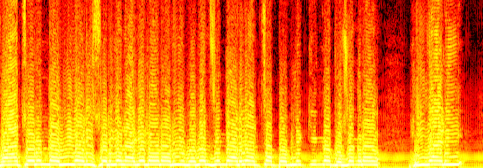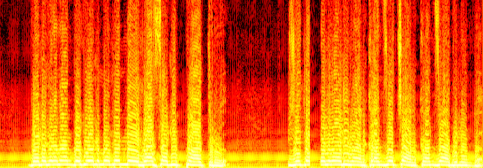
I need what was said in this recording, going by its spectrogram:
पाचवरून दहावी गाडी स्वर्ग नागेदार आणि बबन सिंग गाडी पब्लिक किंग भूषणराव. ही गाडी गट क्रमांक दोन मध्ये मेघासाठी पात्र. विजेता बैलगाडी मालकांचं चालकांचं अभिनंदन.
